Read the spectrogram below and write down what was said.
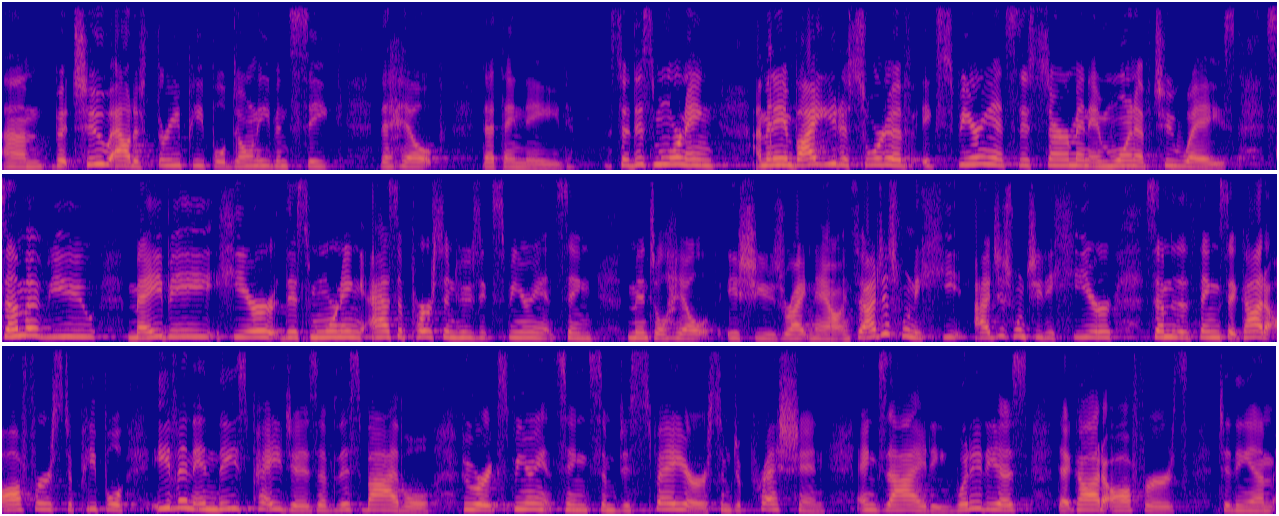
Um, but two out of three people don't even seek the help that they need. So, this morning, I'm going to invite you to sort of experience this sermon in one of two ways. Some of you may be here this morning as a person who's experiencing mental health issues right now. And so, I just want, to he- I just want you to hear some of the things that God offers to people, even in these pages of this Bible, who are experiencing some despair, some depression, anxiety, what it is that God offers to them.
